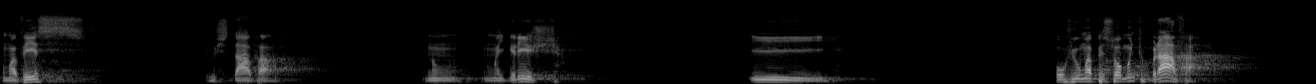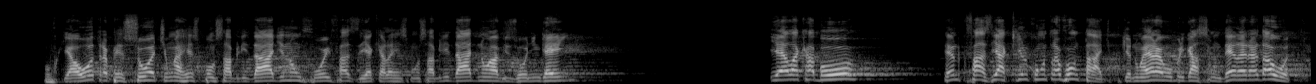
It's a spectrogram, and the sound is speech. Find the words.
Uma vez eu estava num, numa igreja e ouvi uma pessoa muito brava, porque a outra pessoa tinha uma responsabilidade e não foi fazer aquela responsabilidade, não avisou ninguém, e ela acabou tendo que fazer aquilo contra a vontade, porque não era a obrigação dela, era da outra.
